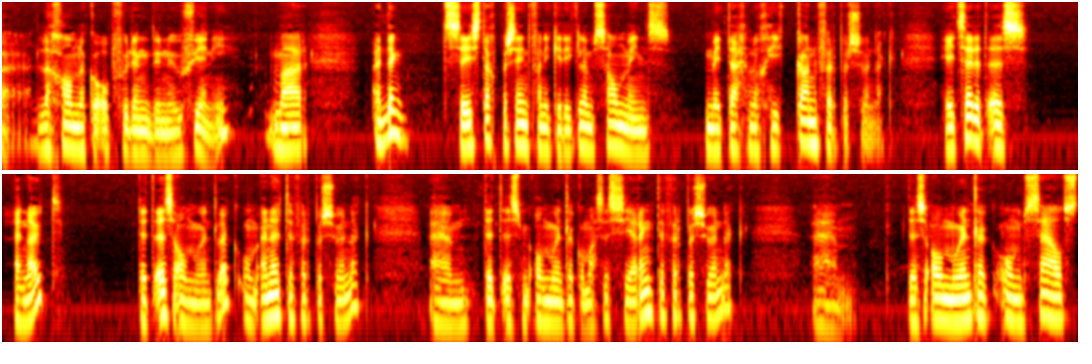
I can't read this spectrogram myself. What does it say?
uh, liggaamlike opvoeding doen, hoef jy nie. Maar ek dink 60% van die kurrikulum sal mens met tegnologie kan verpersoonlik. Het sy dit is inhoud. Dit is al moontlik om inhoud te verpersoonlik. Ehm um, dit is al moontlik om assessering te verpersoonlik. Ehm um, dis al moontlik om selfs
